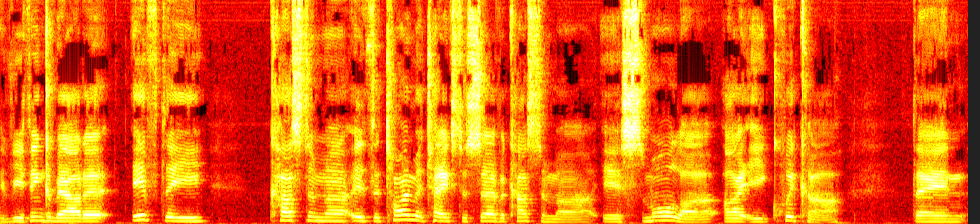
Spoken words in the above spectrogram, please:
If you think about it, if the customer, if the time it takes to serve a customer is smaller, i.e., quicker, than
